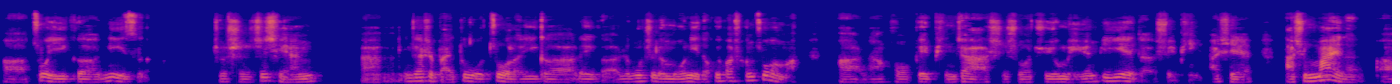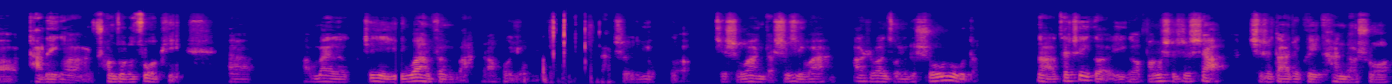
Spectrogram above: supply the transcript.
啊，做一个例子，就是之前啊，应该是百度做了一个那个人工智能模拟的绘画创作嘛，啊，然后被评价是说具有美院毕业的水平，而且拿去卖了，呃，他那个创作的作品，啊啊，卖了接近一万份吧，然后有还是有个几十万的、十几万、二十万左右的收入的。那在这个一个方式之下，其实大家就可以看到说，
